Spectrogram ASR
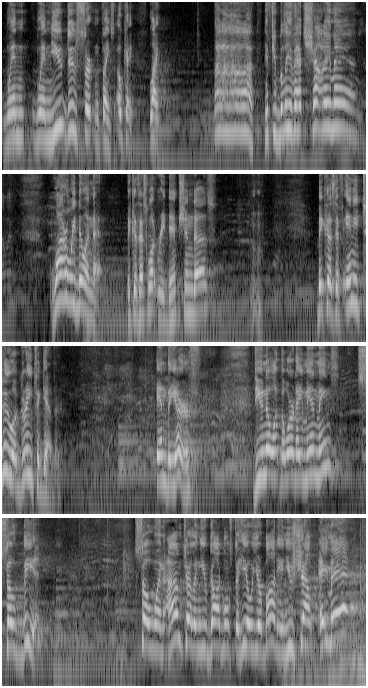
when, when you do certain things, okay, like, la, la, la, la, if you believe that, shout amen. Why are we doing that? Because that's what redemption does? Because if any two agree together in the earth, do you know what the word amen means? So be it. So when I'm telling you God wants to heal your body and you shout amen,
